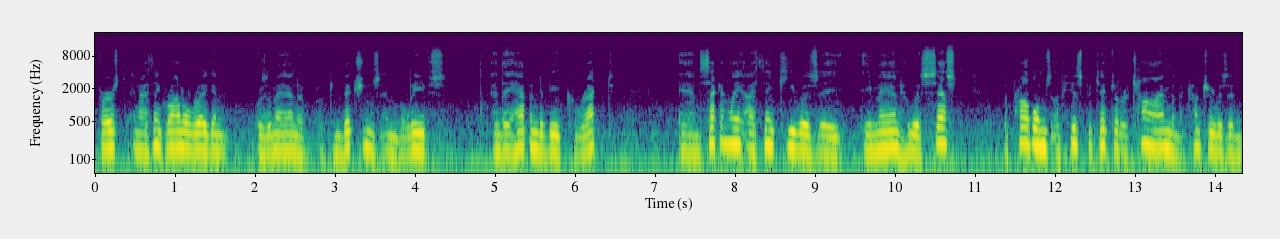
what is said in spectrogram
first, and I think Ronald Reagan was a man of, of convictions and beliefs, and they happened to be correct. And secondly, I think he was a, a man who assessed the problems of his particular time when the country was in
